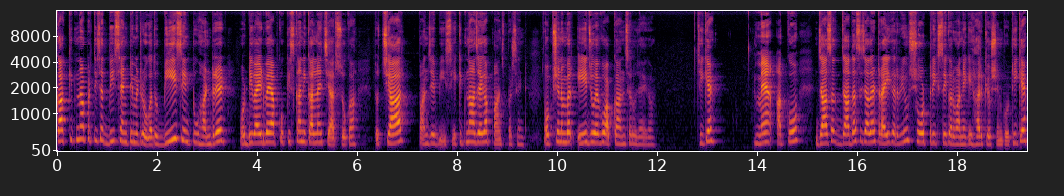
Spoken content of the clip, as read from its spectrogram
का कितना प्रतिशत बीस सेंटीमीटर होगा? तो बीस इंटू हंड्रेड और डिवाइड बाय आपको किसका निकालना है? चार सौ का। तो चार पाँच बीस, ये कितना आ जाएगा? पाँच परसेंट। ऑप्शन नंबर ए जो है वो आपका आंसर हो जाएगा। ठीक है? मैं आपको ज़्यादा ज़्यादा से ज़्यादा ट्राई कर रही हूँ शॉर्ट ट्रिक से करवाने की हर क्वेश्चन को, ठीक है?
